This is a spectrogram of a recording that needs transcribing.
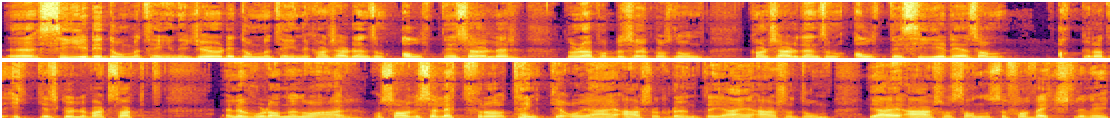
Eh, sier de dumme tingene, gjør de dumme tingene. Kanskje er du den som alltid søler når du er på besøk hos noen. Kanskje er du den som alltid sier det som akkurat ikke skulle vært sagt eller hvordan det nå er. Og så har vi så lett for å tenke 'Å, jeg er så klønete. Jeg er så dum. Jeg er så sånn.' Og så forveksler vi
